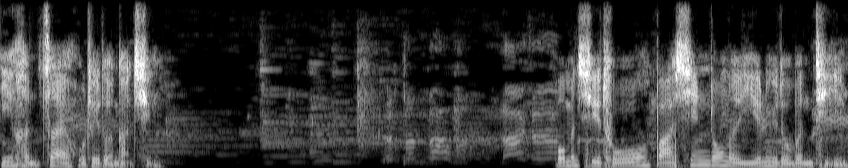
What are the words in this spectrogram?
你很在乎这段感情。我们企图把心中的疑虑的问题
